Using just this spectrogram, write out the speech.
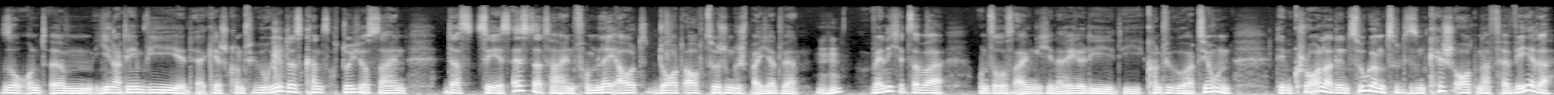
So, und ähm, je nachdem, wie der Cache konfiguriert ist, kann es auch durchaus sein, dass CSS-Dateien vom Layout dort auch zwischengespeichert werden. Mhm. Wenn ich jetzt aber, und so ist eigentlich in der Regel die, die Konfiguration, dem Crawler den Zugang zu diesem Cache-Ordner verwehre,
